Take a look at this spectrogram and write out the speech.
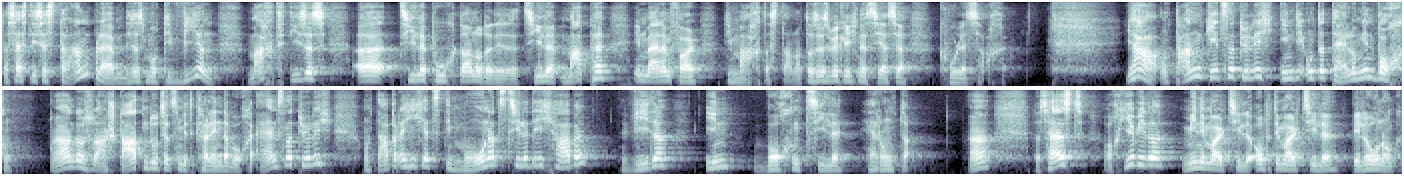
Das heißt, dieses Dranbleiben, dieses Motivieren macht dieses äh, Zielebuch dann oder diese Zielemappe in meinem Fall, die macht das dann. Und das ist wirklich eine sehr, sehr coole Sache. Ja, und dann geht es natürlich in die Unterteilung in Wochen. Ja, das starten tut es jetzt mit Kalenderwoche 1 natürlich. Und da breche ich jetzt die Monatsziele, die ich habe, wieder in Wochenziele herunter. Das heißt, auch hier wieder Minimalziele, Optimalziele, Belohnung.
